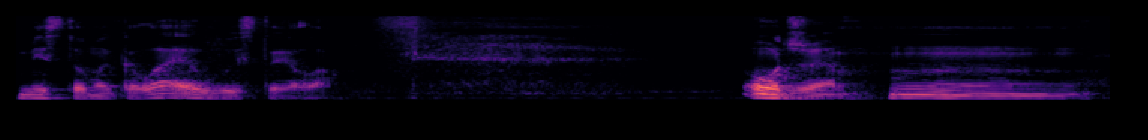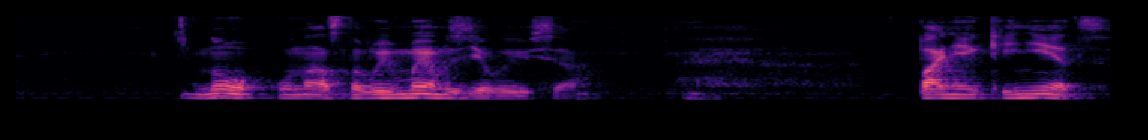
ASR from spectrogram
Місто Миколаїв вистояло. Отже, ну, у нас новий мем з'явився. Пані Кінець.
